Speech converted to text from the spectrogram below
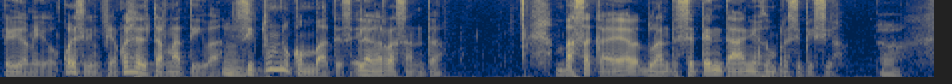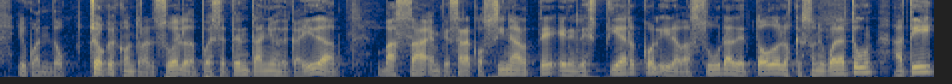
querido amigo? ¿Cuál es el infierno? ¿Cuál es la alternativa? Mm. Si tú no combates en la Guerra Santa, vas a caer durante 70 años de un precipicio. Ah. Y cuando choques contra el suelo después de 70 años de caída, vas a empezar a cocinarte en el estiércol y la basura de todos los que son igual a, tú, a ti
